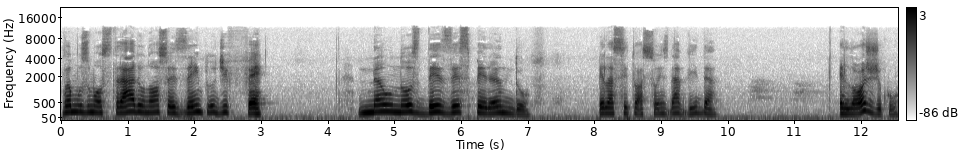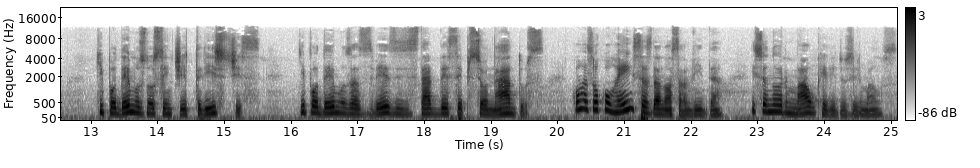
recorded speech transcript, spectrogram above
Vamos mostrar o nosso exemplo de fé, não nos desesperando pelas situações da vida. É lógico que podemos nos sentir tristes, que podemos às vezes estar decepcionados com as ocorrências da nossa vida. Isso é normal, queridos irmãos,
